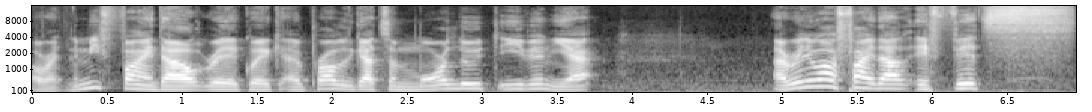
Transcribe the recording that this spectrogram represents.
Alright, let me find out really quick. I probably got some more loot even. Yeah. I really want to find out if it's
